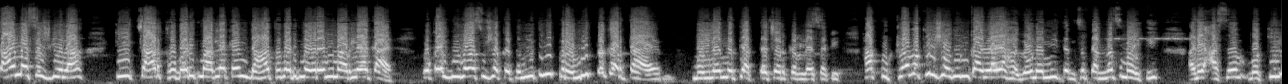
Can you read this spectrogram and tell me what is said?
काय मेसेज गेला की चार थोबाडीत मारल्या काय दहा थोबाडीत नवऱ्याने मारल्या काय? तो काही गुन्हा असू शकत नाही. म्हणजे तुम्ही प्रवृत्त करताय महिलांवरती अत्याचार करण्यासाठी. हा कुठला वकील शोधून काढला या हगवण्यांनी? त्यांचं त्यांनाच माहिती. आणि असे वकील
